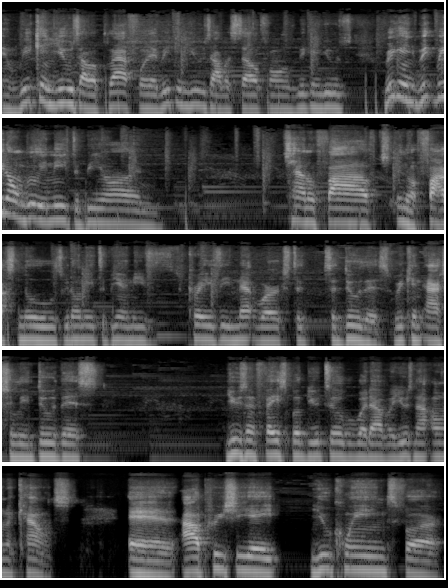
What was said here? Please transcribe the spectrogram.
And we can use our platform we can use our cell phones we can use we can we, we don't really need to be on channel 5 you know fox news. We don't need to be on these crazy networks to to do this. We can actually do this using facebook youtube whatever using our own accounts and i appreciate you queens for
